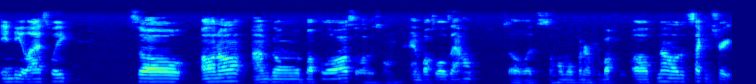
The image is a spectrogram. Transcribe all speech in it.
Indy last week. So all in all, I'm going with Buffalo also on this one, and Buffalo's at home, so it's a home opener for Buffalo. Oh no, the second straight.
